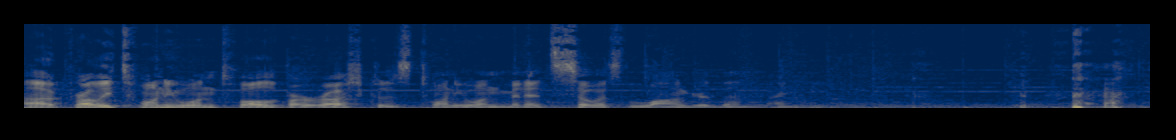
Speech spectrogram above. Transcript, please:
Uh, probably 2112 by Rush because it's 21 minutes, so it's longer than I need.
